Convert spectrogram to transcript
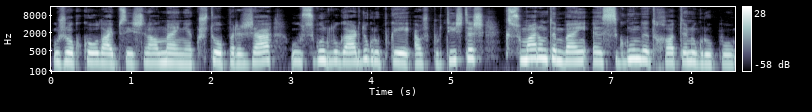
O jogo com o Leipzig na Alemanha custou para já o segundo lugar do Grupo G aos portistas, que somaram também a segunda derrota no grupo.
